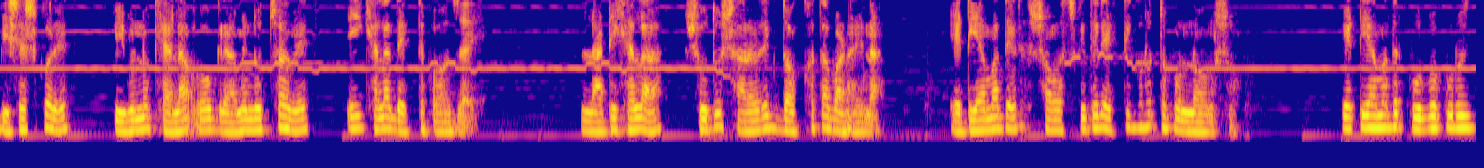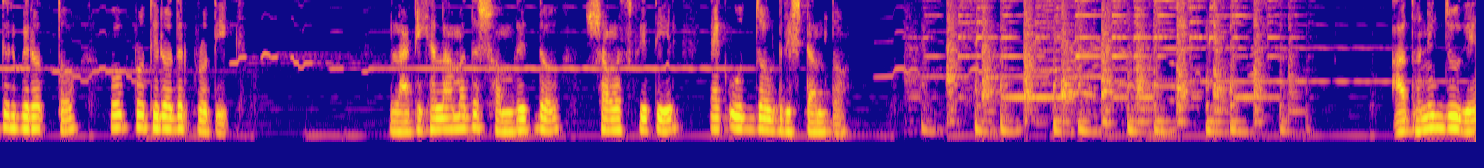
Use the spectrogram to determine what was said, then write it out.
বিশেষ করে বিভিন্ন খেলা ও গ্রামীণ উৎসবে এই খেলা দেখতে পাওয়া যায়। লাঠি খেলা শুধু শারীরিক দক্ষতা বাড়ায় না, এটি আমাদের সংস্কৃতির একটি গুরুত্বপূর্ণ অংশ। এটি আমাদের পূর্বপুরুষদের বীরত্ব ও প্রতিরোধের প্রতীক। লাঠি খেলা আমাদের সমৃদ্ধ সংস্কৃতির এক উজ্জ্বল দৃষ্টান্ত। আধুনিক যুগে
